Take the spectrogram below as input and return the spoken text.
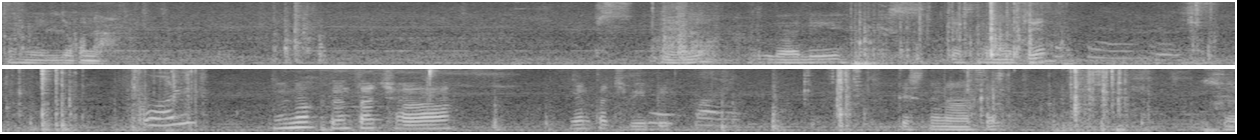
Tornilyo ko na. Yan. Bali, test natin. Anak, don't touch ha. Don't touch baby. Test na natin. So,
